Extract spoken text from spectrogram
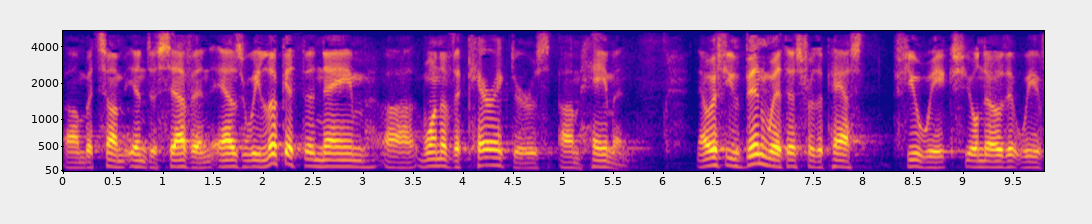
um, but some into 7, as we look at the name, uh, one of the characters, um, Haman. Now, if you've been with us for the past few weeks, you'll know that we've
